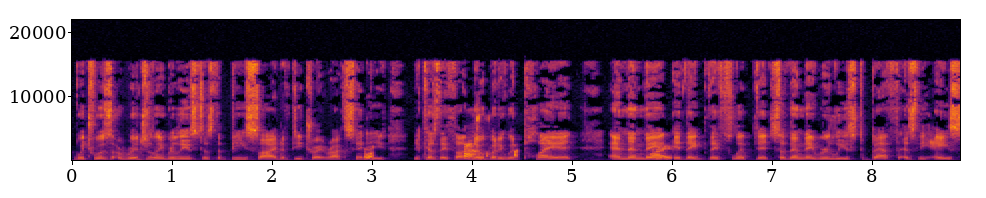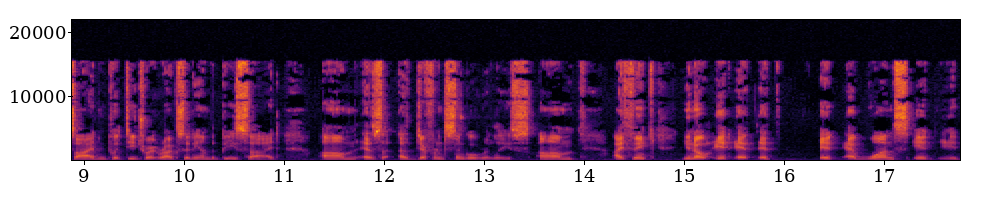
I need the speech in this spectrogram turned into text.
Which was originally released as the B side of Detroit Rock City because they thought nobody would play it, and then they Right. they they flipped it. So then they released Beth as the A side and put Detroit Rock City on the B side um, as a different single release. Um, I think you know it it it. It, at once it, it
